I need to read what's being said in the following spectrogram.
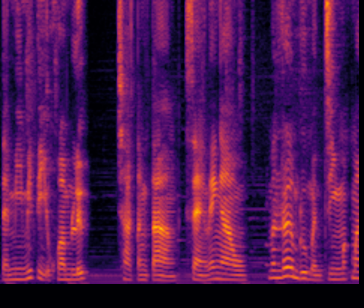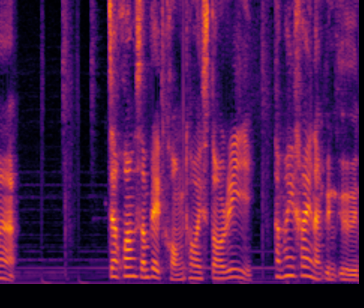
แต่มีมิติความลึก ฉากต่างๆ แสงและเงา มันเริ่มดูเหมือนจริงมากๆ จากความสำเร็จของ Toy Story ทำให้ค่ายหนังอื่น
